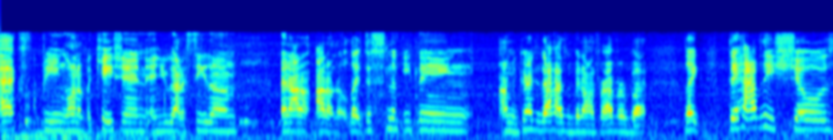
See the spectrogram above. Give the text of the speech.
ex being on a vacation and you got to see them, and I don't I don't know like the Snooki thing. I mean, granted that hasn't been on forever, but like they have these shows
